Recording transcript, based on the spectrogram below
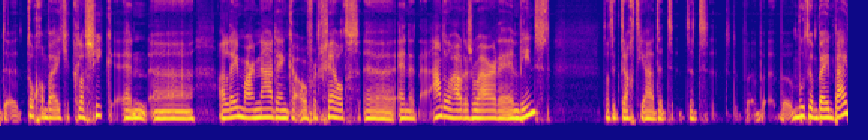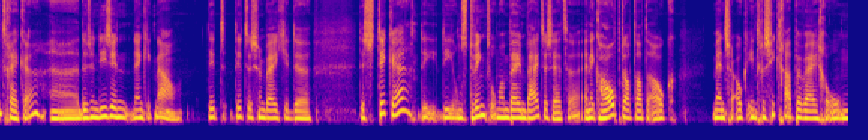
De, toch een beetje klassiek en uh, alleen maar nadenken over het geld uh, en het aandeelhouderswaarde en winst. Dat ik dacht, ja, dat, dat, we moeten een been bijtrekken. dus in die zin denk ik, nou, dit, dit is een beetje de, de stikken die, die ons dwingt om een been bij te zetten. En ik hoop dat dat ook mensen ook intrinsiek gaat bewegen om,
